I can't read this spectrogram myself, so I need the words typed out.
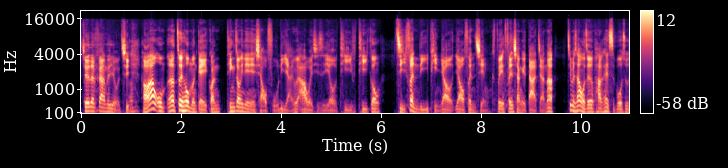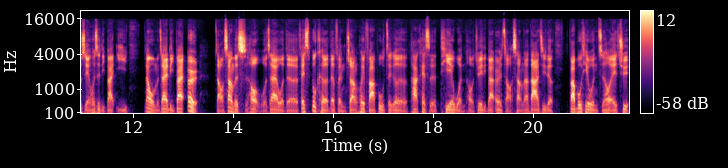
觉得非常的有趣。好啊，我那最后我们给观听众一点点小福利啊，因为阿维其实也有提提供几份礼品要要分享分分享给大家，那。基本上我这个 podcast 播出时间会是礼拜一，那我们在礼拜二早上的时候，我在我的 Facebook 的粉专会发布这个 podcast 的贴文吼，就是礼拜二早上，那大家记得发布贴文之后，诶，去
